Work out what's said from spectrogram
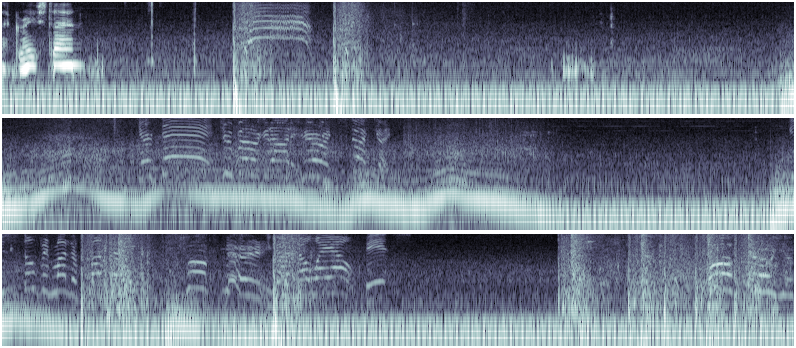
At gravestone. Ah! You're dead. You better get out of here in seconds! You stupid motherfucker. Fuck me! You got no way out, bitch. Fuck you, you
